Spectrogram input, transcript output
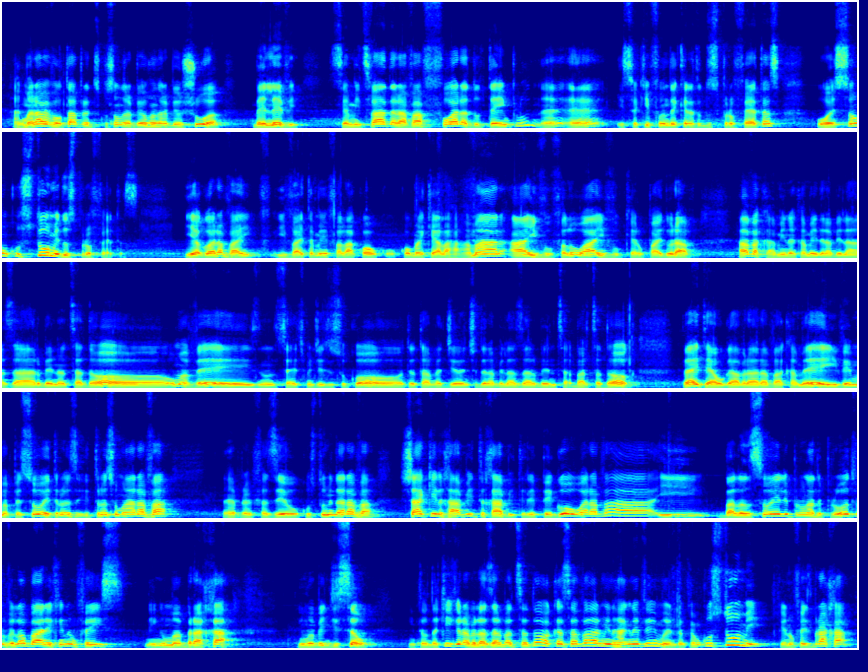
A Gemara vai voltar para a discussão do Yohanan Rabi Yoshua, Ben Levi. Se a mitzvah da Ravá fora do templo, né, é, isso aqui foi um decreto dos profetas, ou é só um costume dos profetas. E agora vai e vai também falar qual, como é que ela Amar Aivo, falou Aivo, que era o pai do Rav. Avakamina Kamedra Belazar Ben Atzadok. Uma vez, no sétimo dia de Sukkot, eu estava diante do Rabelazar Ben Bartzadok. Vai ter o Gavra Aravakamei. E veio uma pessoa e trouxe, e trouxe uma aravá. Né, para fazer o costume da aravá. Shakil Habit Habit. Ele pegou o aravá e balançou ele para um lado e para o outro. Velobari, que não fez nenhuma brachá, nenhuma bendição. Então daqui que Rabelazar Bartzadok, Savar Min Hagnevim. Então é um costume, porque não fez brachá.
